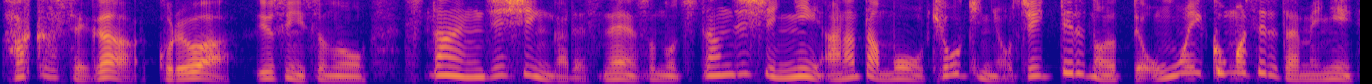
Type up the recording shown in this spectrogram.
博士がこれは要するにそのスタン自身がですねそのスタン自身にあなたも狂気に陥ってるのよって思い込ませるために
